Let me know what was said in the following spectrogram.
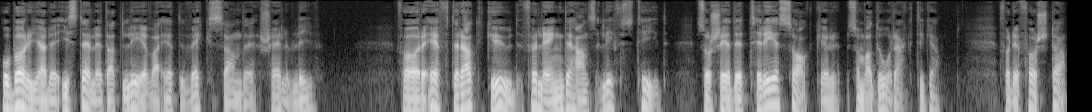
och började istället att leva ett växande självliv. För efter att Gud förlängde hans livstid så skedde tre saker som var dåraktiga. För det första,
